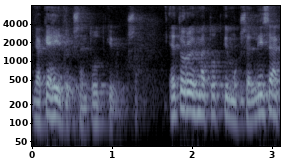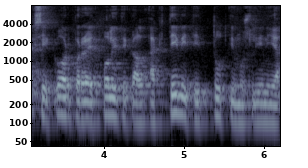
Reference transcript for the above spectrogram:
ja kehityksen tutkimuksen. Eturyhmätutkimuksen lisäksi Corporate Political Activity-tutkimuslinja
